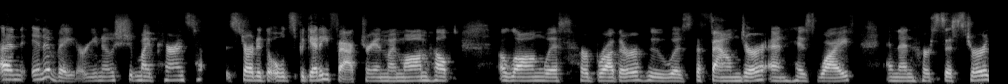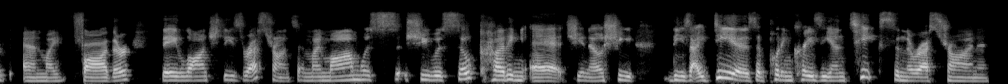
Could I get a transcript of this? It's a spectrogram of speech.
an innovator you know she, my parents started the old spaghetti factory and my mom helped along with her brother who was the founder and his wife and then her sister and my father they launched these restaurants and my mom was she was so cutting edge you know she these ideas of putting crazy antiques in the restaurant and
